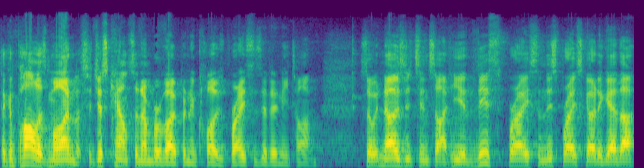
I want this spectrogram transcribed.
The compiler's mindless. It just counts the number of open and closed braces at any time. So it knows it's inside here. This brace and this brace go together.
